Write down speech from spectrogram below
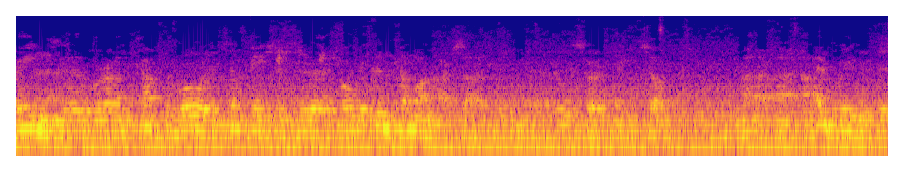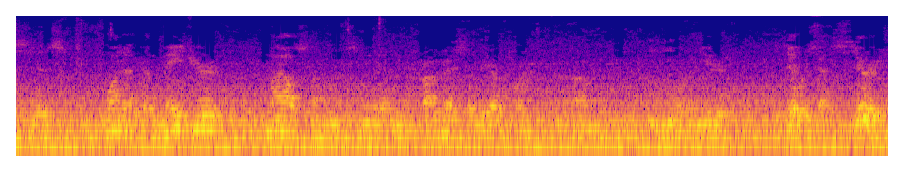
Marines uh, were uncomfortable, and in some cases, uh, well, they couldn't come on our side, and, uh, this sort of thing. So, uh, I, I believe that this is one of the major milestones in the progress of the airport, um, over the years. It was a serious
